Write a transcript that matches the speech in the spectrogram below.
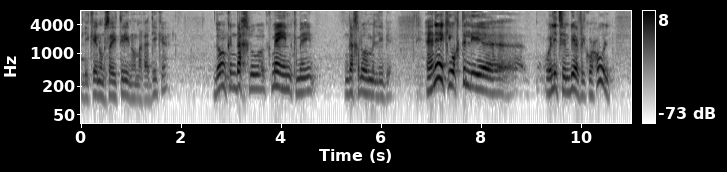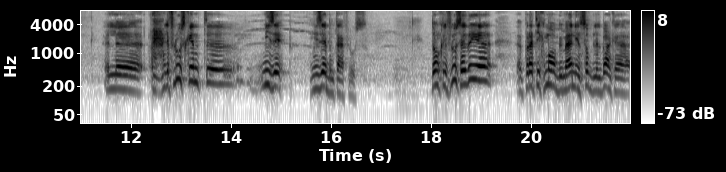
اللي كانوا مسيطرين هما غاديكا. donc ندخلوا كماين كماين ندخلوهم من ليبيا. هناك وقت اللي آه، وليت في نبيع في الكحول الفلوس كانت آه، ميزاب ميزاب نتاع فلوس. donc الفلوس هذيا pratiquement بما أني نصب للبنك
